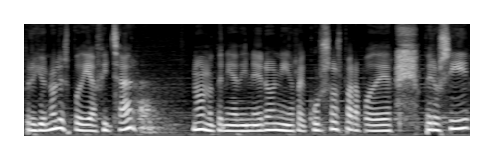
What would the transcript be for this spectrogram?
pero yo no les podía fichar. No, no tenía dinero ni recursos para poder, pero sí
